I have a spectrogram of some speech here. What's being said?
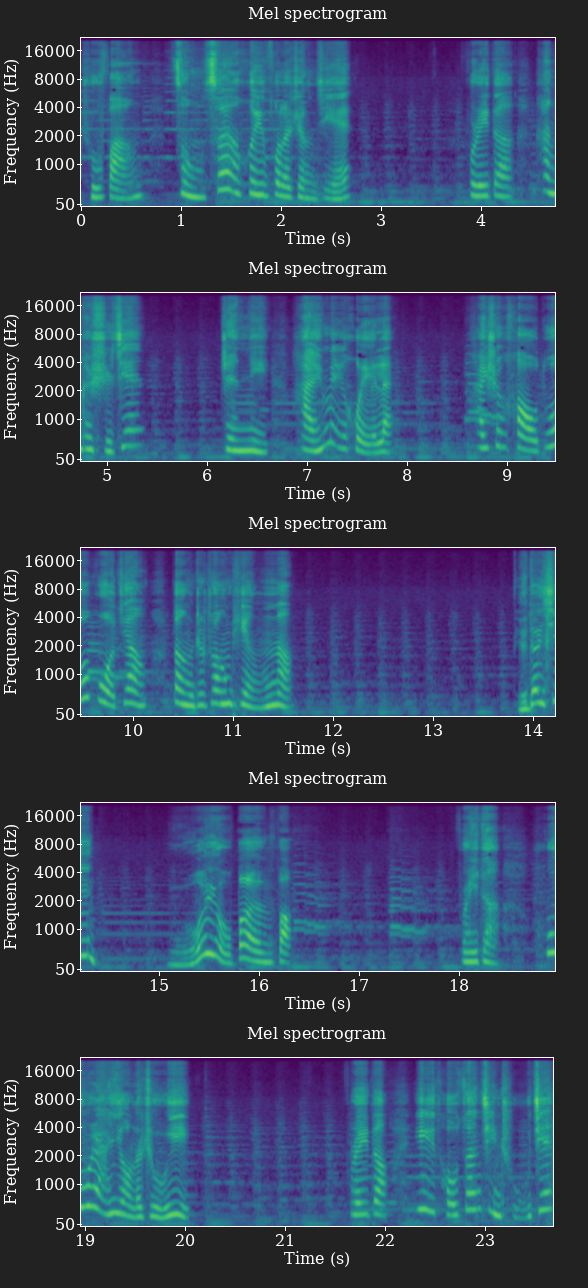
厨房总算恢复了整洁。弗瑞德看看时间。珍妮还没回来，还剩好多果酱等着装瓶呢。别担心，我有办法。弗瑞德忽然有了主意。弗瑞德一头钻进厨间，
